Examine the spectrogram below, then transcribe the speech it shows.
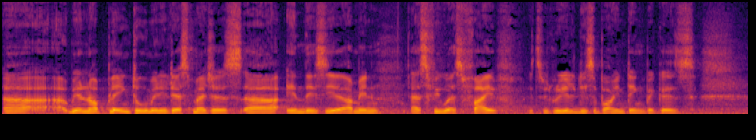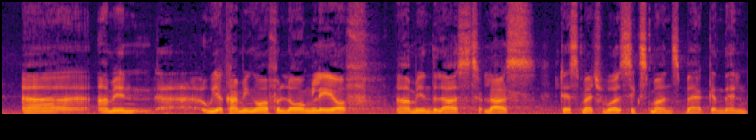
uh, we are not playing too many Test matches uh, in this year. I mean, as few as five. It's really disappointing because uh, I mean uh, we are coming off a long layoff. I mean, the last last Test match was six months back, and then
